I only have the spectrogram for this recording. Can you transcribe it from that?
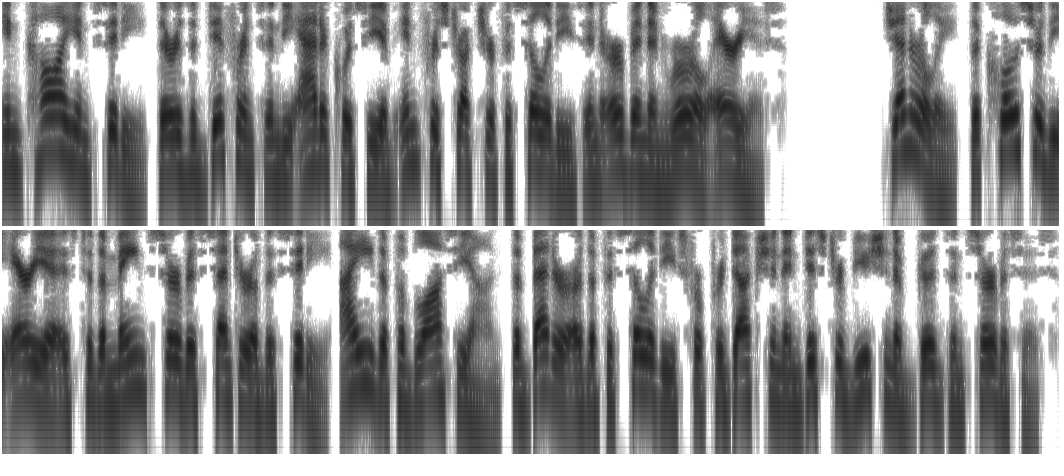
In Cauayan City, there is a difference in the adequacy of infrastructure facilities in urban and rural areas. Generally, the closer the area is to the main service center of the city, i.e. the poblacion, the better are the facilities for production and distribution of goods and services.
